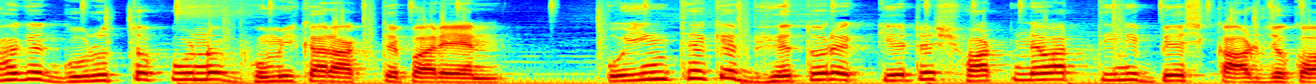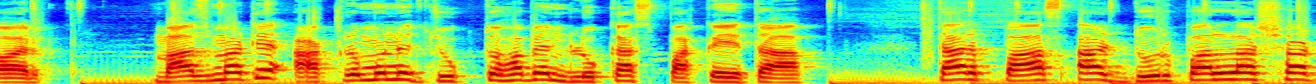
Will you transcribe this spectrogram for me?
ভাগে গুরুত্বপূর্ণ ভূমিকা রাখতে পারেন। উইং থেকে ভেতরে কেটে শট নেওয়ার তিনি বেশ কার্যকর। মাঝমাঠে আক্রমণে যুক্ত হবেন লুকাস পাকেতা। তার পাস আর দূরপাল্লার শট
